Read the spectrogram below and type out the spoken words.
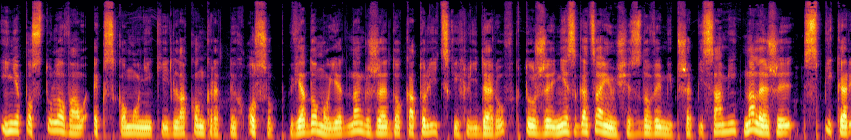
i nie postulował ekskomuniki dla konkretnych osób. Wiadomo jednak, że do katolickich liderów, którzy nie zgadzają się z nowymi przepisami, należy speaker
